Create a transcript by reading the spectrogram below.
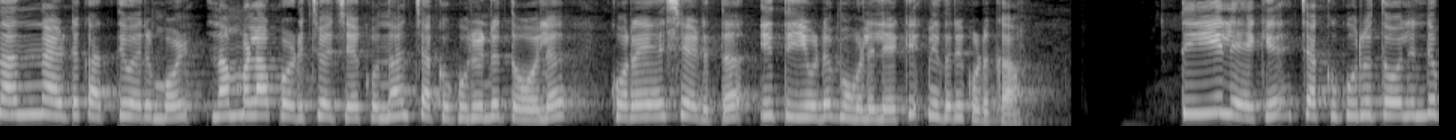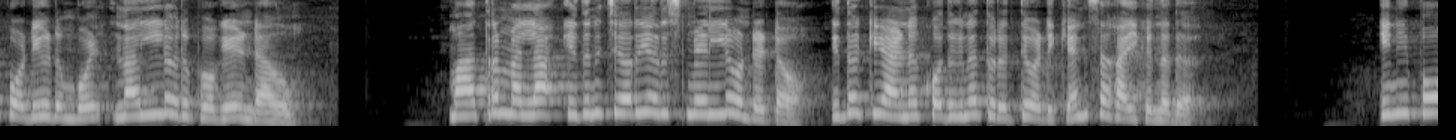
നന്നായിട്ട് കത്തി വരുമ്പോൾ നമ്മൾ ആ പൊടിച്ചു വെച്ചേക്കുന്ന ചക്കക്കുരുവിന്റെ തോൽ കുറേശ്ശെ എടുത്ത് ഈ തീയുടെ മുകളിലേക്ക് വിതറി കൊടുക്കാം. തീയിലേക്ക് ചക്കക്കുരു തോലിന്റെ പൊടി ഇടുമ്പോൾ നല്ലൊരു പുകയുണ്ടാകും. മാത്രമല്ല ഇതിന് ചെറിയൊരു സ്മെല്ലും ഉണ്ട് കേട്ടോ ഇതൊക്കെയാണ് കൊതുകിനെ തുരത്തി ഓടിക്കാൻ സഹായിക്കുന്നത്. ഇനിയിപ്പോൾ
